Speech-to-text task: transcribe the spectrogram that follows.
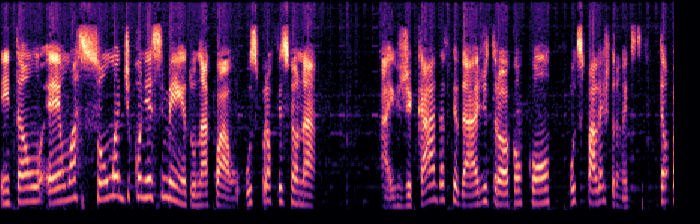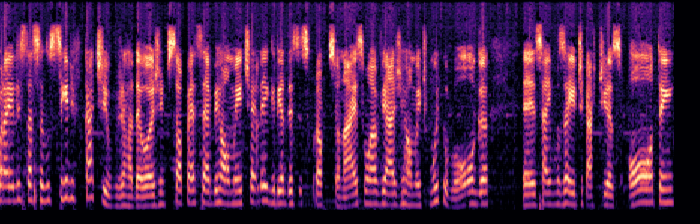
Então, é uma soma de conhecimento na qual os profissionais de cada cidade trocam com os palestrantes. Então, para eles está sendo significativo, Jardel. A gente só percebe realmente a alegria desses profissionais. Uma viagem realmente muito longa. É, saímos aí de Caxias ontem,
